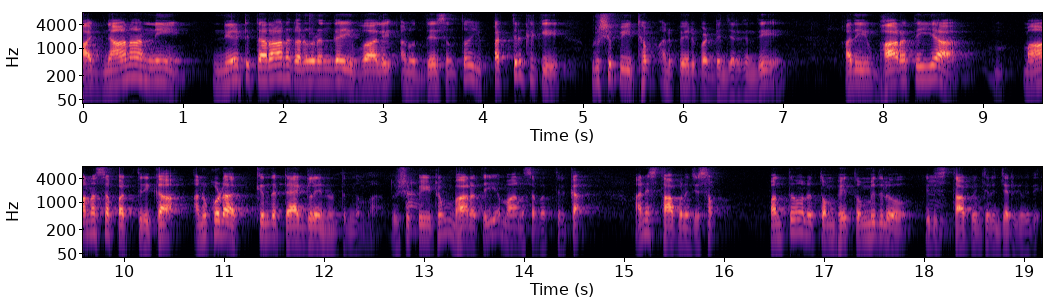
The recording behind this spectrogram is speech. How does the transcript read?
ఆ జ్ఞానాన్ని నేటి తరానికి అనుగుణంగా ఇవ్వాలి అనే ఉద్దేశంతో ఈ పత్రికకి ఋషిపీఠం అని పేరు పెట్టడం జరిగింది. అది భారతీయ మానస పత్రిక అని కూడా కింద ట్యాగ్ లైన్ ఉంటుందమ్మా. ఋషిపీఠం భారతీయ మానస పత్రిక అని స్థాపన చేసాం పంతొమ్మిది వందల తొంభై తొమ్మిదిలో ఇది స్థాపించడం జరిగినది.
